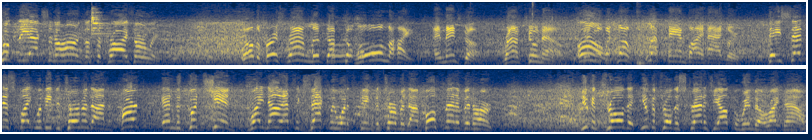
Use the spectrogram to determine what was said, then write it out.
took the action of Hearns, a surprise early. Well, the first round lived up to all the hype, and then some. Round two now. Oh. The glove, left hand by Hagler. They said this fight would be determined on heart and the good chin. Right now, that's exactly what it's being determined on. Both men have been hurt. You can throw the you can throw the strategy out the window right now.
